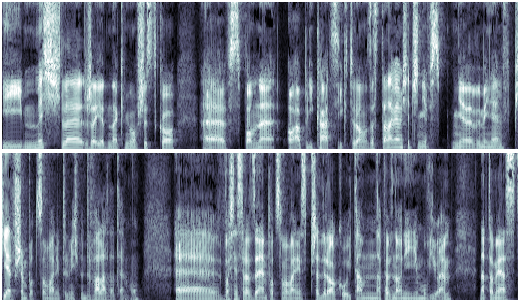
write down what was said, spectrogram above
I myślę, że jednak mimo wszystko e, wspomnę o aplikacji, którą zastanawiam się, czy nie, nie wymieniałem w pierwszym podsumowaniu, które mieliśmy dwa lata temu. E, właśnie sprawdzałem podsumowanie sprzed roku i tam na pewno o niej nie mówiłem. Natomiast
